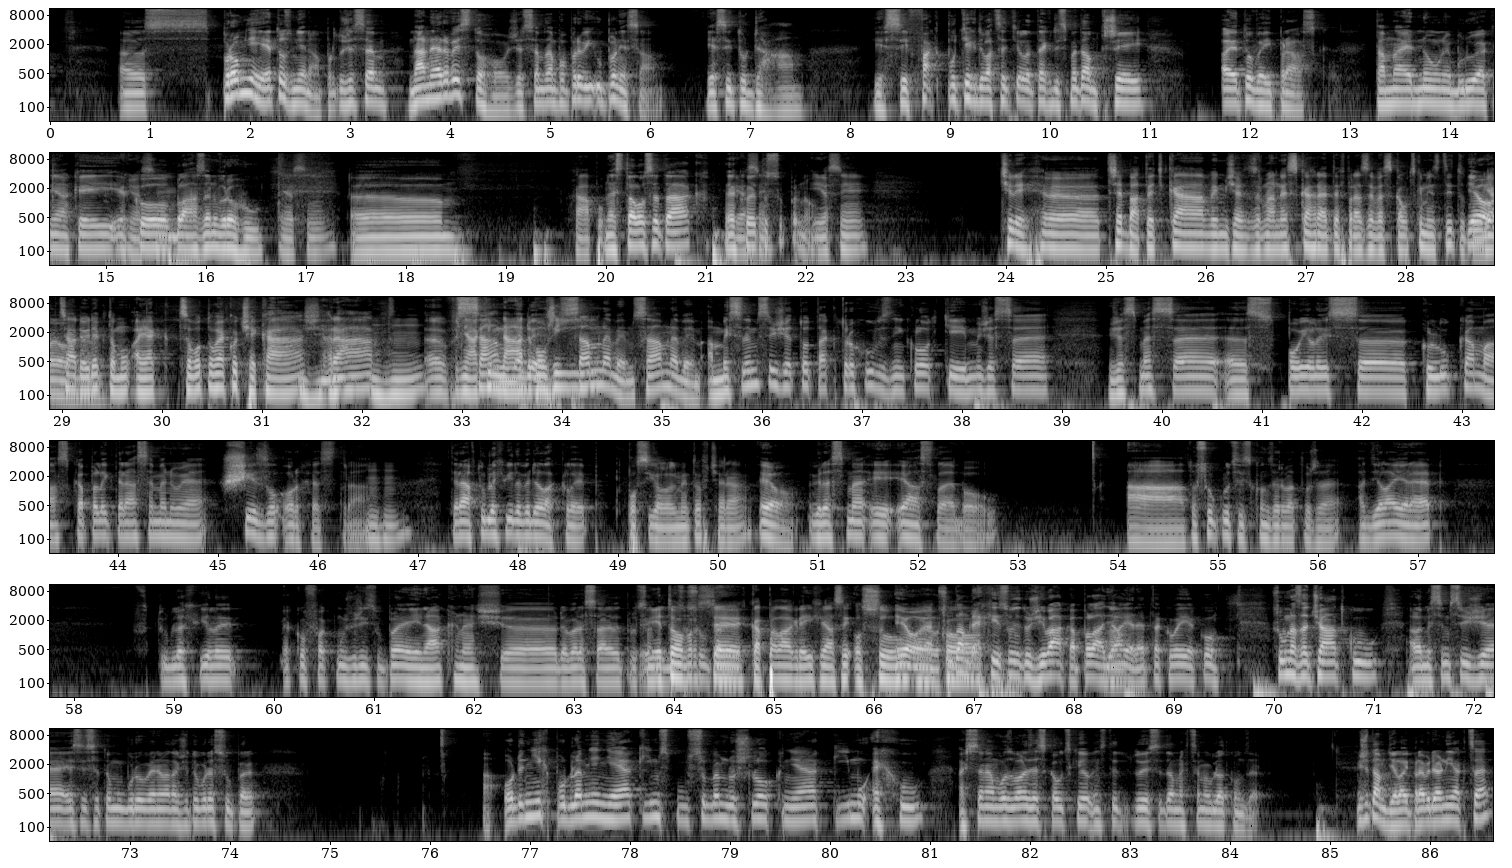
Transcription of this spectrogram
E, s- pro mě je to změna, protože jsem na nervy z toho, že jsem tam poprvé úplně sám. Jestli to dám, jestli fakt po těch 20 letech, kdy jsme tam tři a je to vejprask, tam najednou nebudu jak nějaký jako Jasně. blázen v rohu. jasně, Ehm, chápu. nestalo se tak, jako je Jasně. to super. No. Jasně. Čili eh, třeba teďka vím, že zrovna dneska hrajete v Praze ve Skautském institutu. Jo, jak jo, třeba jo. dojde k tomu a jak, co od toho jako čekáš hrát eh, v nějakém Sám nádvoří? Nevím, sám nevím, sám nevím. A myslím si, že to tak trochu vzniklo tím, že se že jsme se eh, spojili s klukama z kapely, která se jmenuje Shizzle Orchestra, mm-hmm. která v tuhle chvíli vydala klip, Posílali mi to včera. jo, kde jsme i já s Lébou. A to jsou kluci z konzervatoře a dělají rap v tuhle chvíli jako fakt můžu říct úplně jinak než eh, 99% Je lidí, to jsou prostě tady. kapela, kde jich je asi 8. Jo, jo, jako... jsou tam dechy, jsou je to živá kapela, dělají no. rap takový jako, jsou na začátku, ale myslím si, že jestli se tomu budou věnovat, takže to bude super. A od nich podle mě nějakým způsobem došlo k nějakému echu, až se nám ozvali ze Skautského institutu, jestli tam nechceme udělat koncert. Že tam dělají pravidelné akce,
